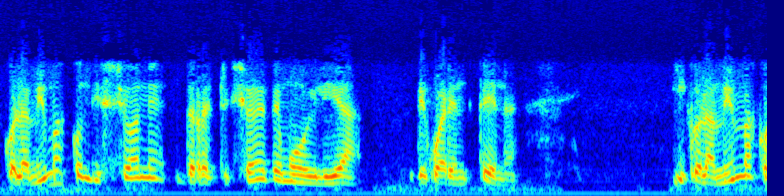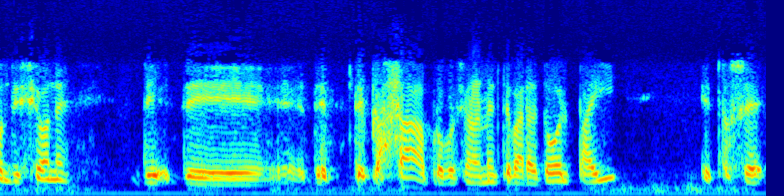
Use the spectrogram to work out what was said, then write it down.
con las mismas condiciones de restricciones de movilidad, de cuarentena, y con las mismas condiciones de, de, de, proporcionalmente para todo el país, entonces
